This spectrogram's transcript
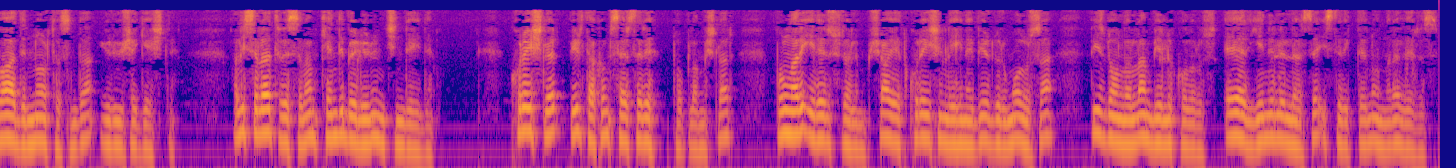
vadinin ortasında yürüyüşe geçti. Aleyhissalatü vesselam kendi bölüğünün içindeydi. Kureyşler bir takım serseri toplamışlar. Bunları ileri sürelim. Şayet Kureyş'in lehine bir durum olursa biz de onlarla birlik oluruz. Eğer yenilirlerse istediklerini onlara veririz.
